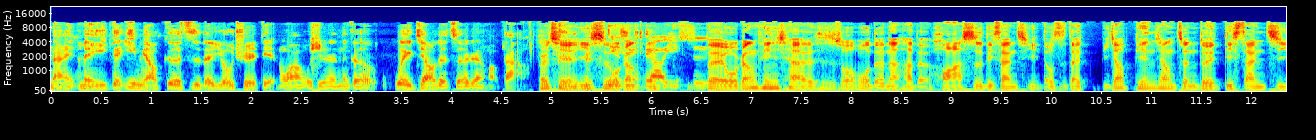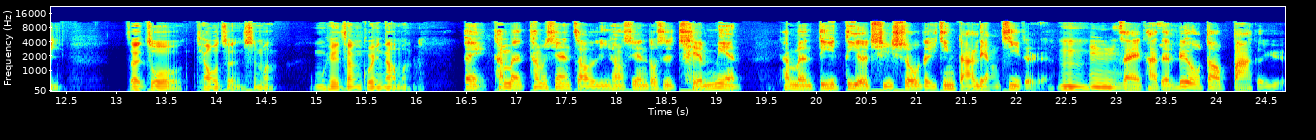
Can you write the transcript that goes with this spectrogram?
哪每一个疫苗各自的优缺点，哇，我觉得那个卫教的责任好大。而且医师，我刚 需要医师，对我刚听下来是说，莫德纳它的花式第三期都是在比较偏向针对第三季在做调整，是吗？我们可以这样归纳吗？对他们，他们现在找的临床试验都是前面他们第一、第二期收的已经打两剂的人，嗯。嗯，在他的六到八个月，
